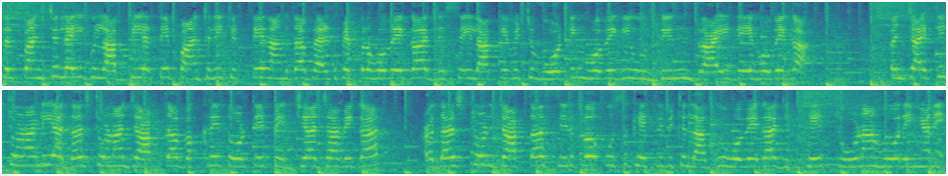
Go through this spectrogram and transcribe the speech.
ਸਰਪੰਚ ਲਈ ਗੁਲਾਬੀ ਅਤੇ ਪੰਚ ਲਈ ਚਿੱਟੇ ਰੰਗ ਦਾ ਬੈਲਟ ਪੇਪਰ ਹੋਵੇਗਾ, ਜਿਸ ਇਲਾਕੇ ਵਿੱਚ VOTING ਹੋਵੇਗੀ, ਉਸ ਦਿਨ ਡਰਾਈ ਡੇ ਹੋਵੇਗਾ। ਪੰਚਾਇਤੀ ਚੋਣਾਂ ਲਈ ਆਦਰਸ਼ ਚੋਣਾਂ ਜਾਬਤਾ ਵੱਖਰੇ ਤੌਰ ਤੇ ਭੇਜਿਆ ਜਾਵੇਗਾ। ਆਦਰਸ਼ ਚੋਣ ਜਾਬਤਾ ਸਿਰਫ ਉਸ ਖੇਤਰ ਵਿੱਚ ਲਾਗੂ ਹੋਵੇਗਾ ਜਿੱਥੇ ਚੋਣਾਂ ਹੋ ਰਹੀਆਂ ਨੇ।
